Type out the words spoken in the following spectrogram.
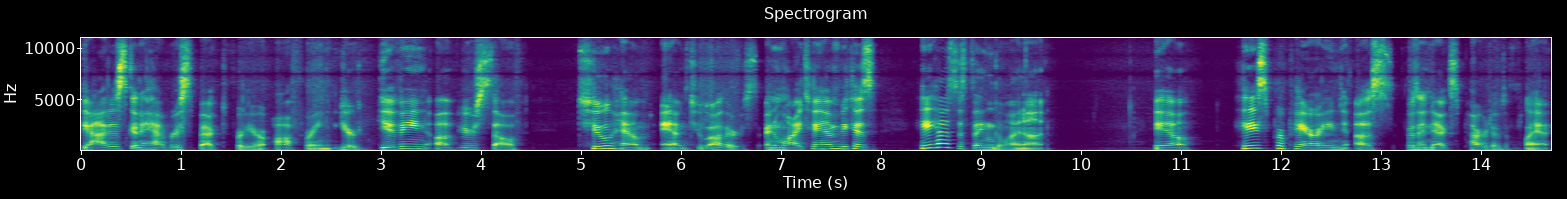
God is going to have respect for your offering, your giving of yourself to Him and to others. And why to Him? Because He has a thing going on. You know, He's preparing us for the next part of the plan.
